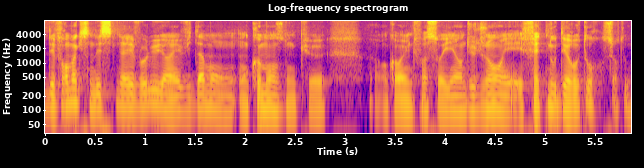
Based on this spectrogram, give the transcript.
des formats qui sont destinés à évoluer, hein, évidemment. On, on commence, donc euh, encore une fois, soyez indulgents et, faites-nous des retours, surtout.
